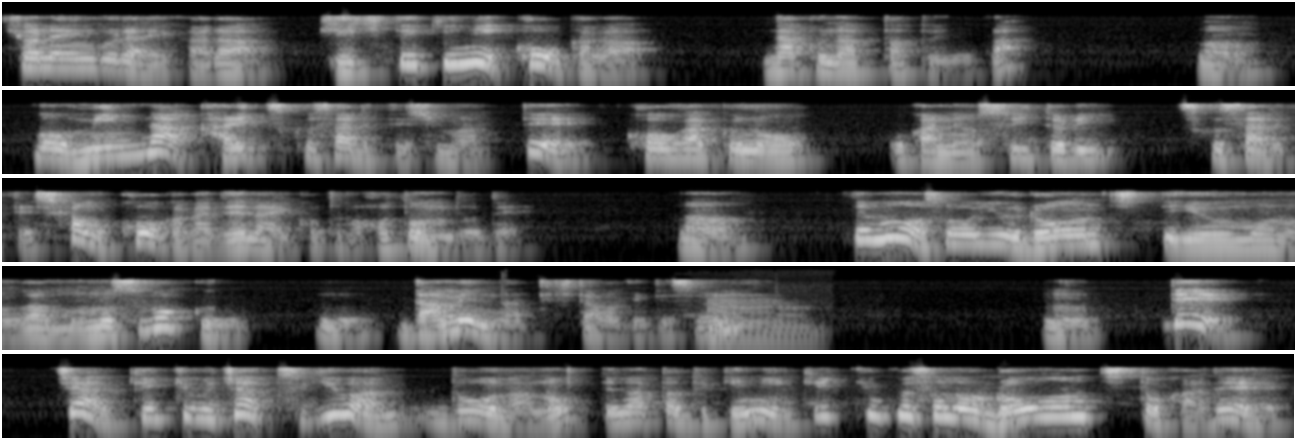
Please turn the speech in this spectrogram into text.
去年ぐらいから劇的に効果がなくなったというか、うん、もうみんな借り尽くされてしまって高額のお金を吸い取り尽くされてしかも効果が出ないことがほとんどで、うん、でもそういうローンチっていうものがものすごく、うん、ダメになってきたわけですよね。うん、でじゃあ結局じゃあ次はどうなの？ってなった時に結局そのローンチとかで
